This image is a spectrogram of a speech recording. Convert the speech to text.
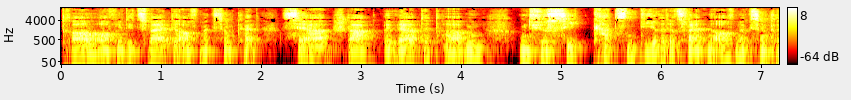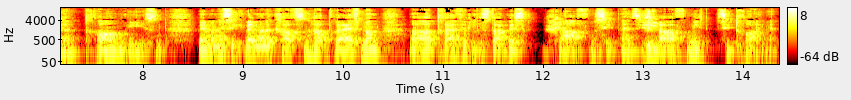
Traumaufmerksamkeit, die zweite Aufmerksamkeit sehr stark bewertet haben und für sie Katzentiere der zweiten Aufmerksamkeit, ein Traumwesen. Wenn man, wenn man Katzen hat, weiß man, äh, drei Viertel des Tages schlafen sie. Nein, sie schlafen nicht, sie träumen.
